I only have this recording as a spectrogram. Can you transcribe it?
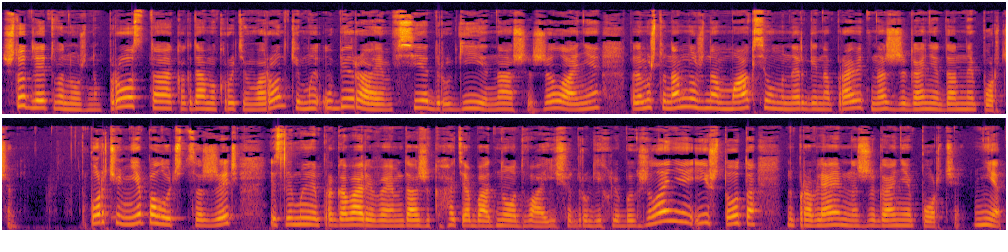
Что для этого нужно? Просто, когда мы крутим воронки, мы убираем все другие наши желания, потому что нам нужно максимум энергии направить на сжигание данной порчи. Порчу не получится сжечь, если мы проговариваем даже хотя бы одно-два еще других любых желаний и что-то направляем на сжигание порчи. Нет,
